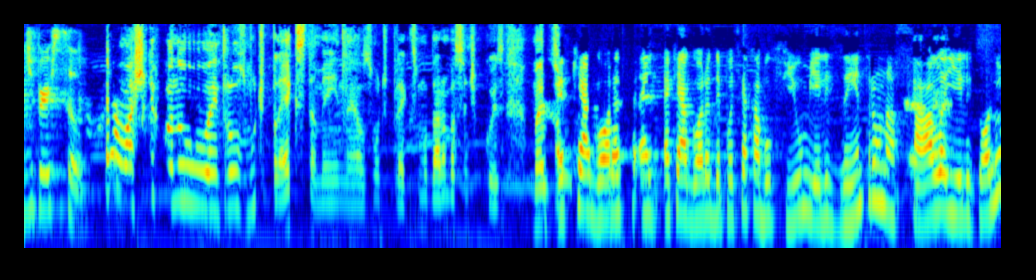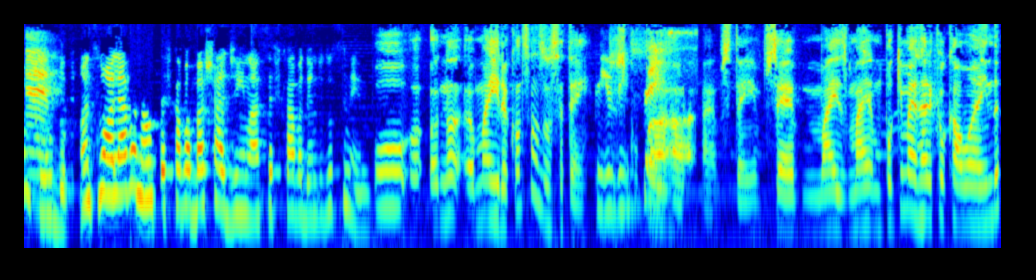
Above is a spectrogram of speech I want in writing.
diversão. É, eu acho que quando entrou os multiplex também, né? Os multiplex mudaram bastante coisa. Mas É porque agora, é, é que agora, depois que acaba o filme, eles entram na sala e eles olham É. tudo. Antes não olhava, não. Você ficava abaixadinho lá, você ficava dentro do cinema. o, o, o- Maíra, quantos anos você tem? Tenho Desculpa, 26. ah, ah, você tem. Você é mais, mais, um pouquinho mais velho que o Cauã ainda.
